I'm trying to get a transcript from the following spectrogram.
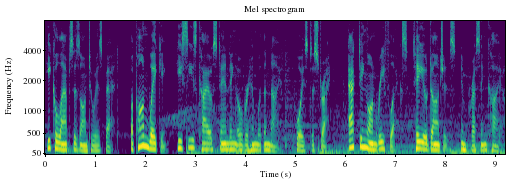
he collapses onto his bed. Upon waking, he sees Kaio standing over him with a knife, poised to strike. Acting on reflex, Teo dodges, impressing Kaio.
